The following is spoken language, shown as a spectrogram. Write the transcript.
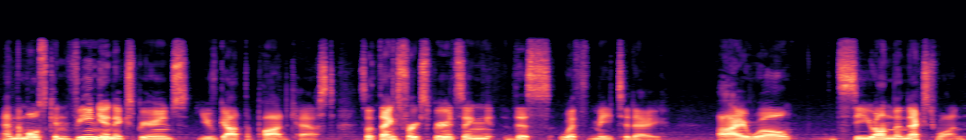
and the most convenient experience, you've got the podcast. So thanks for experiencing this with me today. I will see you on the next one.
